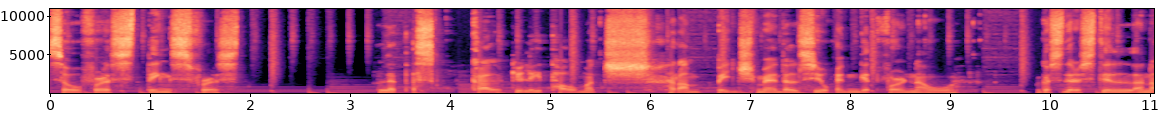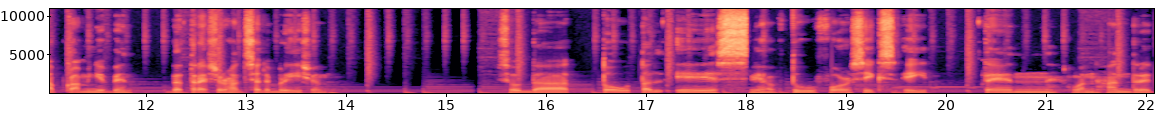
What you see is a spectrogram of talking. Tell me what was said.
So first things first, let us calculate how much Rampage medals you can get for now because there's still an upcoming event, the Treasure Hunt Celebration. So the total is, we have 2, 4, 6, 8, 10 100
